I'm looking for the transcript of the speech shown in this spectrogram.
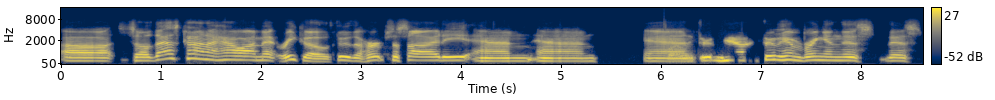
uh, so that's kind of how I met Rico through the Herp Society and and and Right. through him, through him bringing this this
